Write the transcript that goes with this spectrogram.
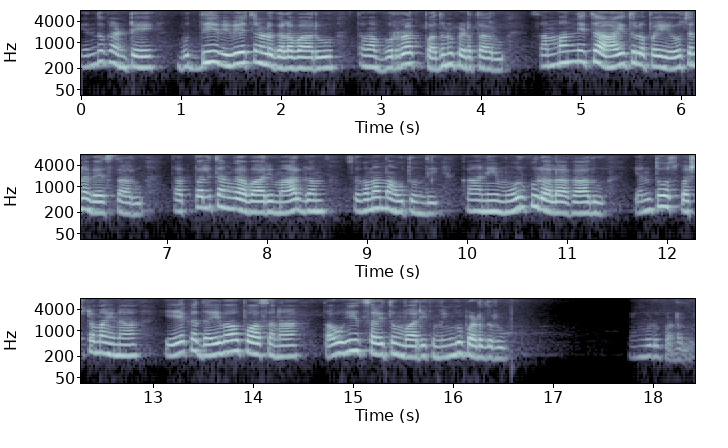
ఎందుకంటే బుద్ధి వివేచనలు గలవారు తమ బుర్రకు పదును పెడతారు. సంబంధిత ఆయుధులపై యోచన వేస్తారు. తత్ఫలితంగా వారి మార్గం సుగమం అవుతుంది. కానీ మూర్ఖులు అలా కాదు. ఎంతో స్పష్టమైన ఏక దైవోపాసన తౌహీద్ సైతం వారికి మింగుపడదురు. మింగుడు పడదు.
